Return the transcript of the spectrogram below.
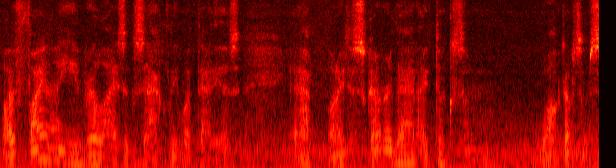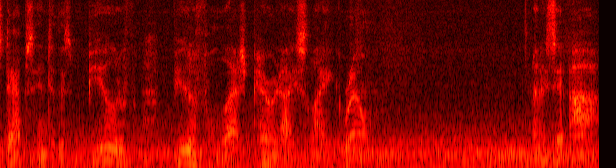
Well, I finally realized exactly what that is. And when I discovered that, I took some, walked up some steps into this beautiful, beautiful, lush, paradise-like realm. And I said, ah,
